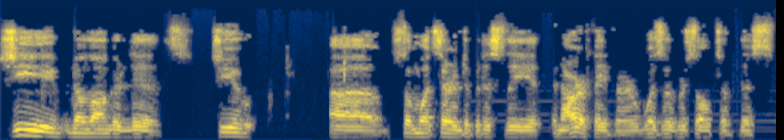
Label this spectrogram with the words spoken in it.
she no longer lives. She, uh, somewhat serendipitously in our favor, was a result of this,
